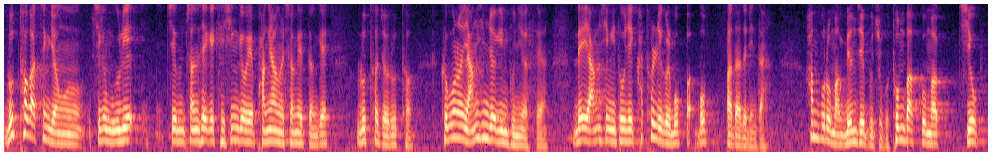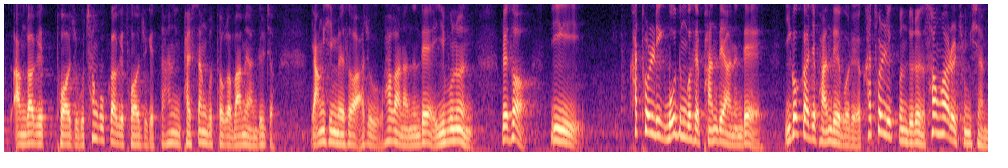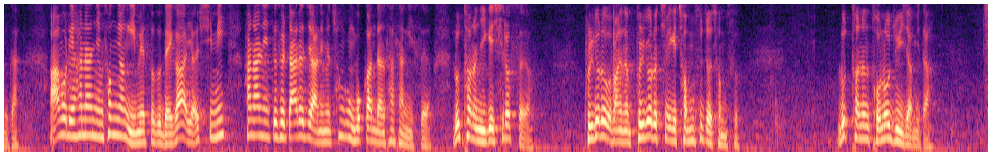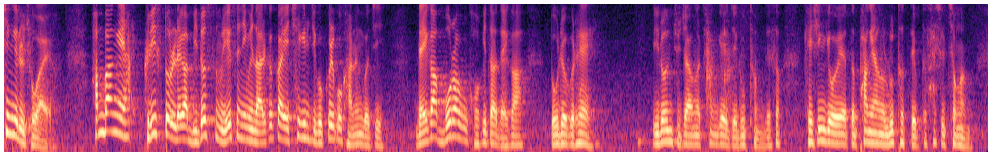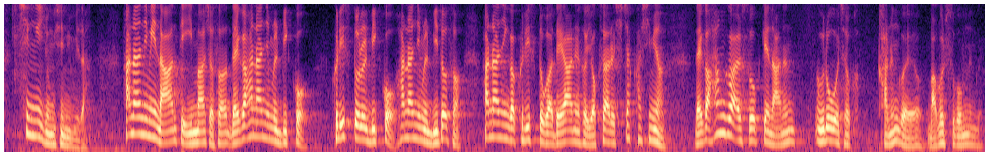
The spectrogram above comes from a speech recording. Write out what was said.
루터 같은 경우 지금 우리 지금 전 세계 개신교의 방향을 정했던 게 루터죠, 루터. 그분은 양심적인 분이었어요. 내 양심이 도저히 카톨릭을 못, 못 받아들인다. 함부로 막 면죄부 주고 돈 받고 막 지옥 안 가게 도와주고 천국 가게 도와주겠다 하는 발상부터가 마음에 안 들죠. 양심에서 아주 화가 났는데 이분은 그래서 이 카톨릭 모든 것에 반대하는데 이것까지 반대해버려요. 카톨릭 분들은 성화를 중시합니다. 아무리 하나님 성령이 임했어도 내가 열심히 하나님 뜻을 따르지 않으면 천국 못 간다는 사상이 있어요. 루터는 이게 싫었어요. 불교로 말하면 불교로 치면 이게 점수죠, 점수. 루터는 도노주의자입니다. 칭의를 좋아해요. 한 방에 그리스도를 내가 믿었으면 예수님이 나를 끝까지 책임지고 끌고 가는 거지. 내가 뭐라고 거기다 내가 노력을 해. 이런 주장을 편 게 이제 루터입니다. 그래서 개신교의 어떤 방향을 루터 때부터 사실 정함. 칭의 중심입니다. 하나님이 나한테 임하셔서 내가 하나님을 믿고 그리스도를 믿고 하나님을 믿어서 하나님과 그리스도가 내 안에서 역사를 시작하시면 내가 한가할 수 없게 나는 의로워져 가는 거예요. 막을 수가 없는 거예요.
